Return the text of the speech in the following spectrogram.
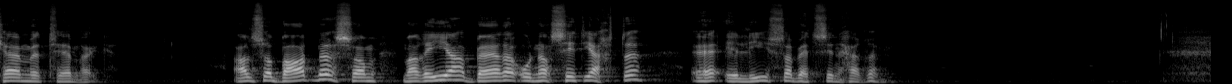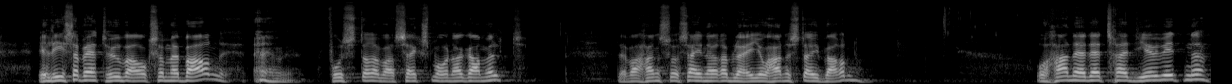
kommer til meg? Altså barnet som Maria bærer under sitt hjerte, er Elisabeth sin herre. Elisabeth hun var også med barn. Fosteret var seks måneder gammelt. Det var han som senere ble Johannes døybarn. Og han er det tredje vitnet.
